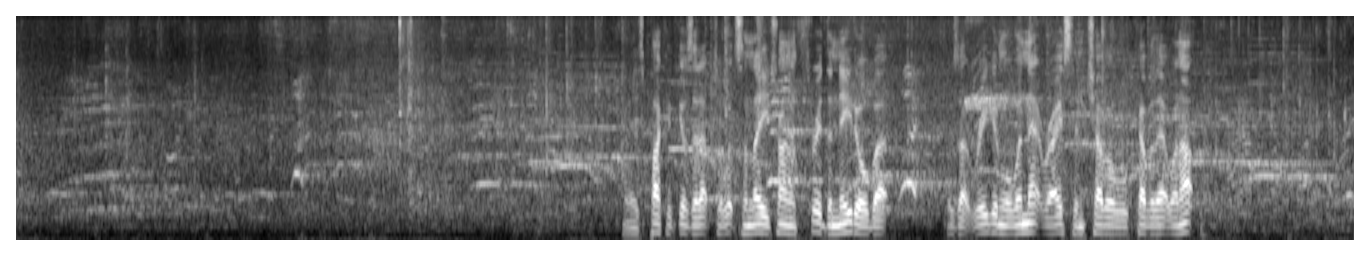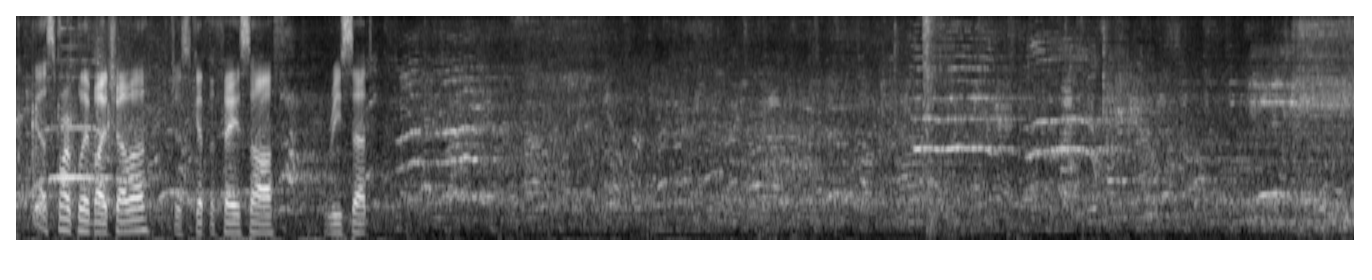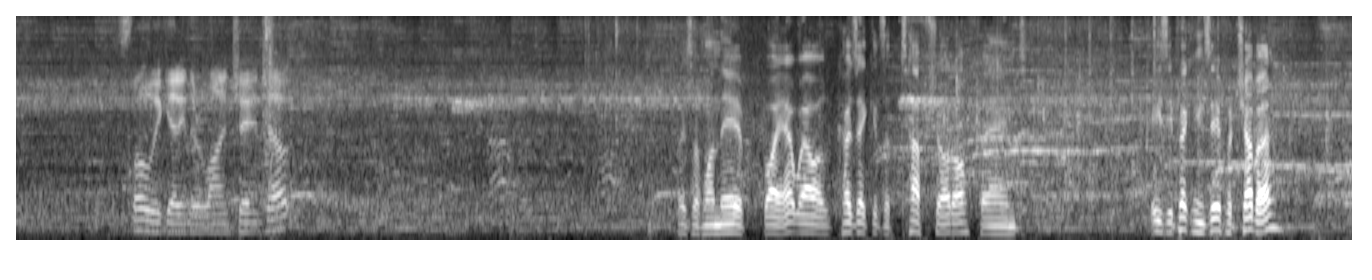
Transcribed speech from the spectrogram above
As Puckett gives it up to Whitson Lee, trying to thread the needle, but looks like Regan will win that race and Chuba will cover that one up. Yeah, smart play by Chuba. Just get the face off, reset. Slowly getting their line change out. Face off one there by Atwell. Kozak gets a tough shot off and easy pickings there for Chuba.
